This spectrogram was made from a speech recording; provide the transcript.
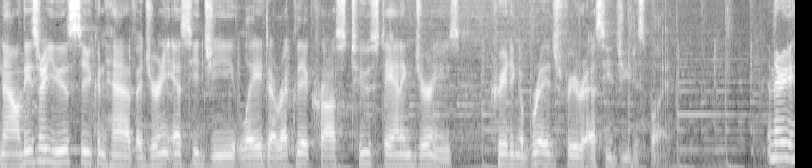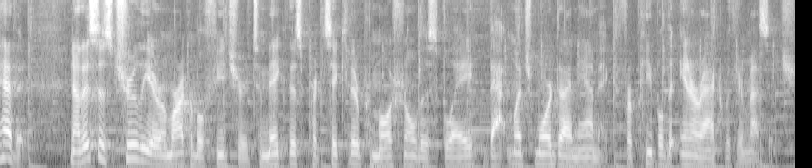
Now, these are used so you can have a Journey SEG laid directly across two standing journeys, creating a bridge for your SEG display. And there you have it. Now this is truly a remarkable feature to make this particular promotional display that much more dynamic for people to interact with your message.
